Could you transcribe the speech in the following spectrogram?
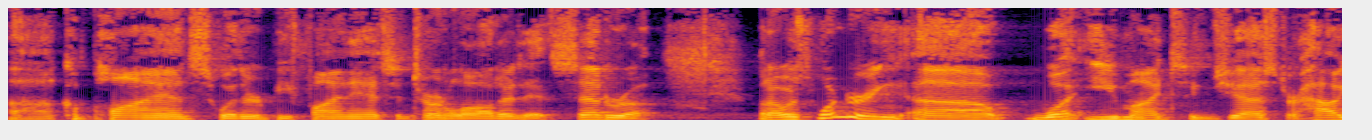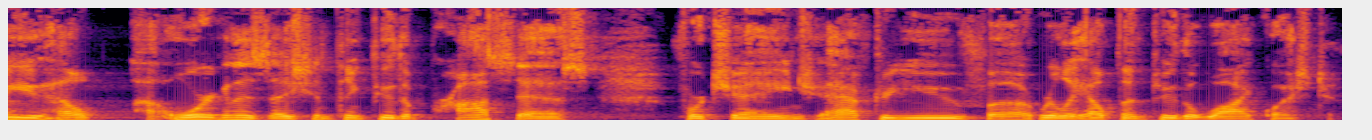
uh, compliance, whether it be finance, internal audit, et cetera. But I was wondering uh, what you might suggest or how you help organization think through the process for change after you've uh, really helped them through the why question.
